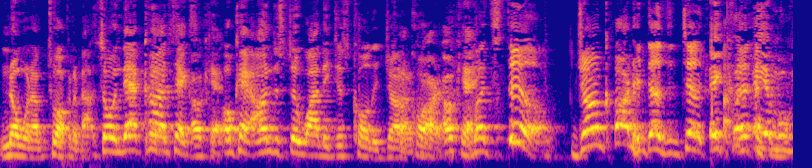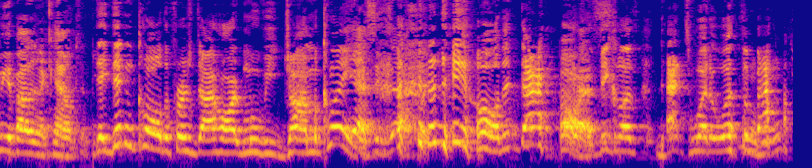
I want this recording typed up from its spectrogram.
know what I'm talking about. So in that context, okay. okay, I understood why they just called it John, John Carter. Carter, okay. But still, John Carter doesn't tell. It could be a movie about an accountant. They didn't call the first Die Hard movie John McClane. Yes, exactly. they called it Die Hard Yes. because that's what it was mm-hmm. about.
